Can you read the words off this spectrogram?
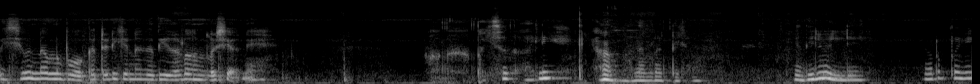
വിഷുവിന്റെ ഒന്ന് പോക്കറ്റ് അടിക്കേണ്ട ഗതികളാണല്ലോ ഷാനെ പൈസ കാലി. ആ നമ്മുടെ എത്തിക്കണം ഇതിലും ഇല്ലേ? എവിടെ പോയി?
